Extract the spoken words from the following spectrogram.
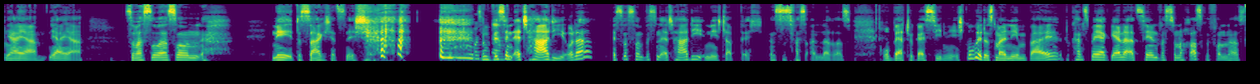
Ja, ja, ja, ja. Sowas, sowas, so ein. Nee, das sage ich jetzt nicht. so ein bisschen Ed Hardy, oder? Ist das so ein bisschen Ed Hardy? Nee, ich glaube nicht. Es ist was anderes. Roberto Gaisini. Ich google das mal nebenbei. Du kannst mir ja gerne erzählen, was du noch rausgefunden hast.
